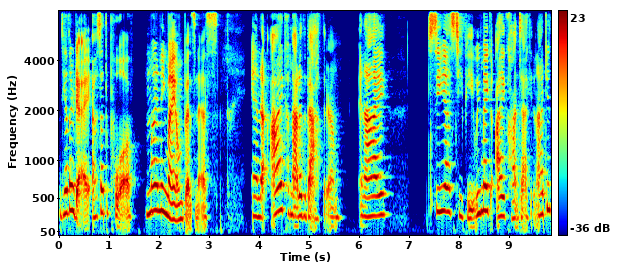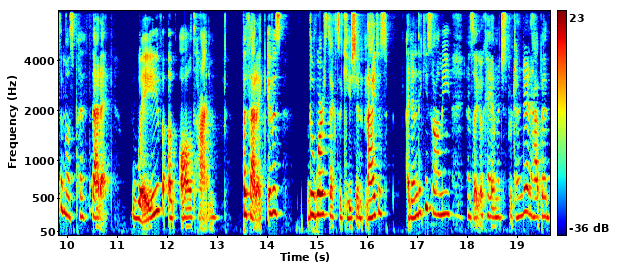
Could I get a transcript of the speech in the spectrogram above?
the other day I was at the pool minding my own business, and I come out of the bathroom and I see STP. We make eye contact, and I do the most pathetic wave of all time. Pathetic. It was the worst execution, and I just I didn't think he saw me. I was like, okay, I'm gonna just pretend it didn't happen,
